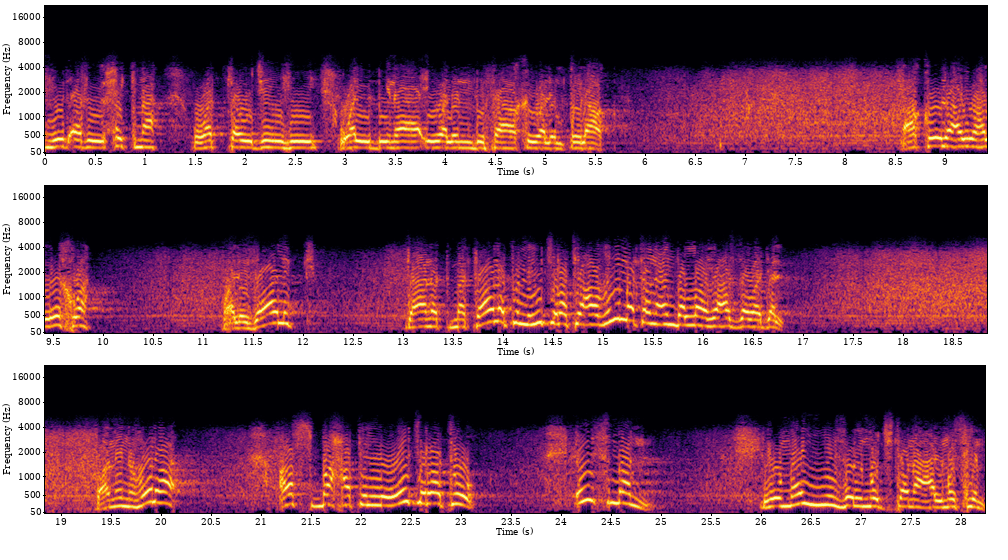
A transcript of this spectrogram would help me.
الحكمة والتوجيه والبناء والانبثاق والانطلاق. أقول أيها الإخوة ولذلك كانت مكانة الهجرة عظيمة عند الله عز وجل. ومن هنا أصبحت الهجرة اسما يميز المجتمع المسلم.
